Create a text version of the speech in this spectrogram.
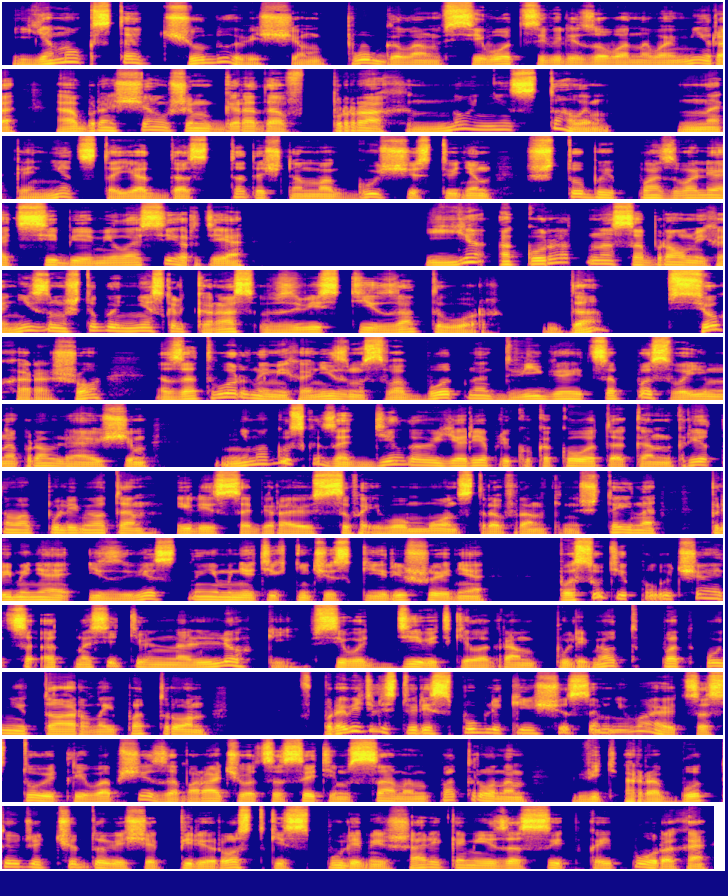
Я мог стать чудовищем, пугалом всего цивилизованного мира, обращавшим города в прах, но не стал им. Наконец-то я достаточно могущественен, чтобы позволять себе милосердие. Я аккуратно собрал механизм, чтобы несколько раз взвести затвор. Да, все хорошо. Затворный механизм свободно двигается по своим направляющим. Не могу сказать, делаю я реплику какого-то конкретного пулемета или собираю своего монстра Франкенштейна, применяя известные мне технические решения – по сути, получается относительно легкий, всего 9 килограмм пулемет под унитарный патрон. В правительстве республики еще сомневаются, стоит ли вообще заморачиваться с этим самым патроном, ведь работают же чудовища-переростки с пулями-шариками и засыпкой пороха.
